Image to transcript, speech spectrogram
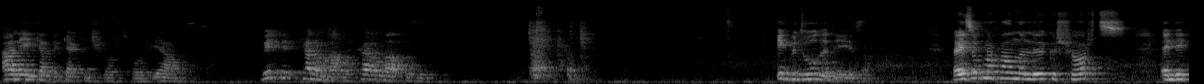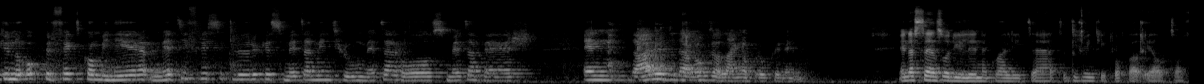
Ah nee, ik had de kaki short voor. Ja. Weet je, ik ga hem halen. Ik ga hem laten zien. Ik bedoelde deze. Dat is ook nog wel een leuke short. En die kunnen ook perfect combineren met die frisse kleurtjes, met dat mintgroen, met dat roze, met dat beige. En daar heb je dan ook de lange broeken in. En dat zijn zo die linnen kwaliteiten. Die vind ik ook wel heel tof.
